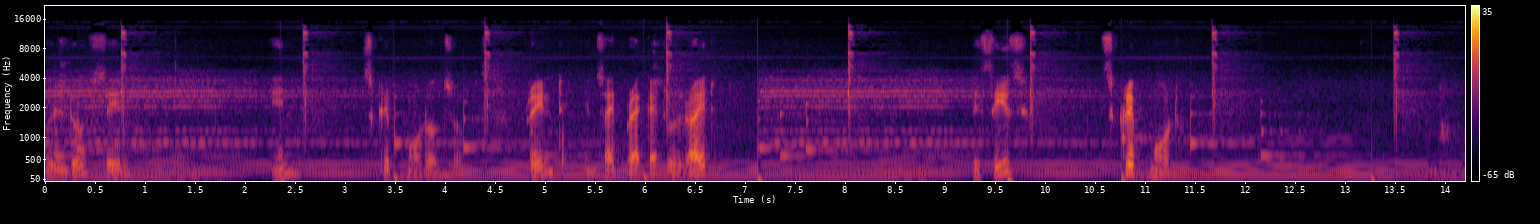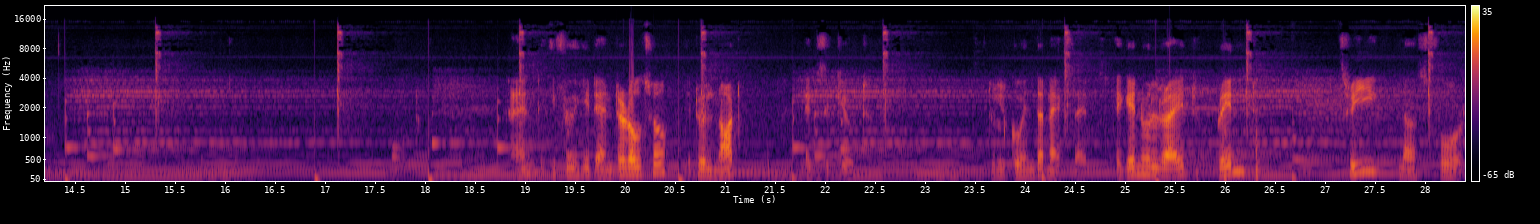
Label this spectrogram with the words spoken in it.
we'll do same in script mode also. Print inside bracket we'll write this is script mode. And if you hit enter also it will not execute. It will go in the next line. Again we'll write print 3 plus 4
